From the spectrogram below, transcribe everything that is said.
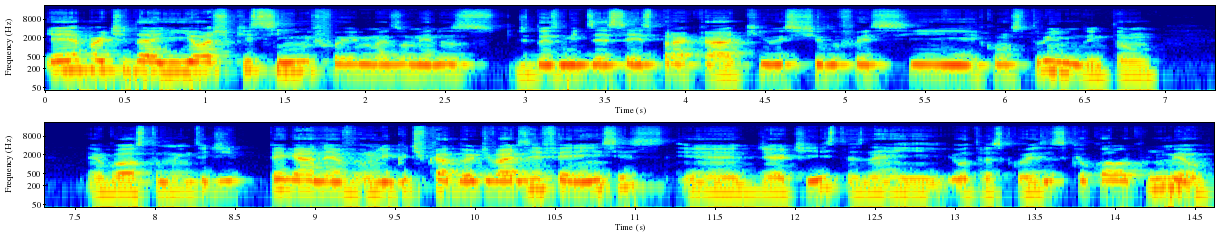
E aí, a partir daí, eu acho que sim, foi mais ou menos de 2016 para cá que o estilo foi se construindo. Então, eu gosto muito de pegar, né, um liquidificador de várias referências eh, de artistas, né, e outras coisas que eu coloco no meu.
